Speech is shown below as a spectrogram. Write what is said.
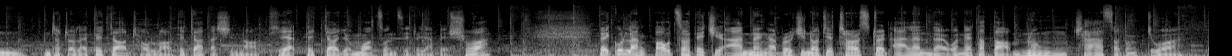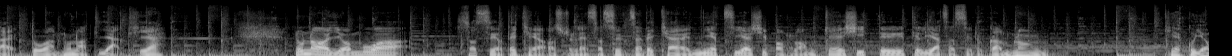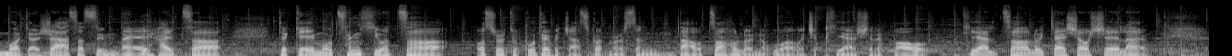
จะตัวเลยแต่จอดเท่าหล่อแต่จอดแต่ชินอเทียแต่จอดอยู่มั่วส่วนสิทธิยาเปชัว ไปกุหลังเป้าจอดได้จีอาหนึ่ง Aboriginal ที่ Torres Strait Islander วันนี้ถ้าตอบลงชาสอตรงจัว แต่ตัวนุนอที่ยาเทียนุนอยมัวสดเสียวได้เชียออสเตรเลียสดสืดจะได้เชียเนียเซียชิปอกหลงเกชิตือที่เลียสอสืดก่อนลงเทียกูยมัวจะราสดสืดได้หายจอจะเกหมดทั้งชีวจอออสเตรเลียจะกู้เทปจากสกอตมอริสันดาวจอเขาเลยนัว่าจะเคลียร์เชลเป้า thiệt cho lối chạy sau xe là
